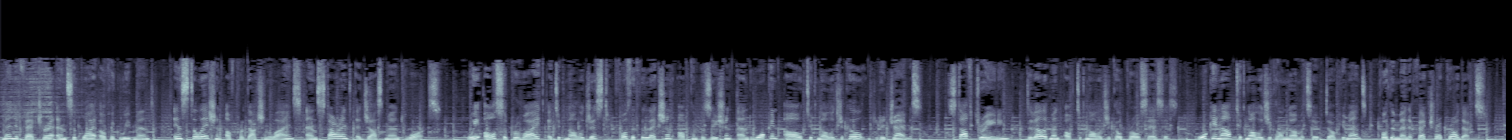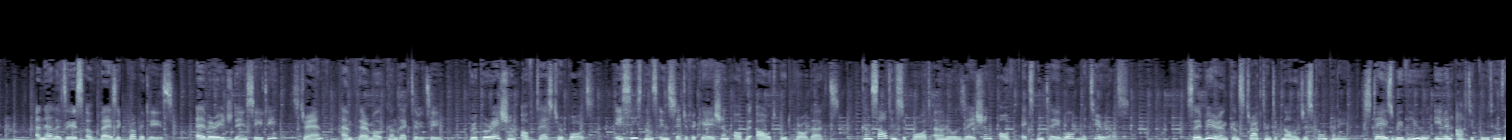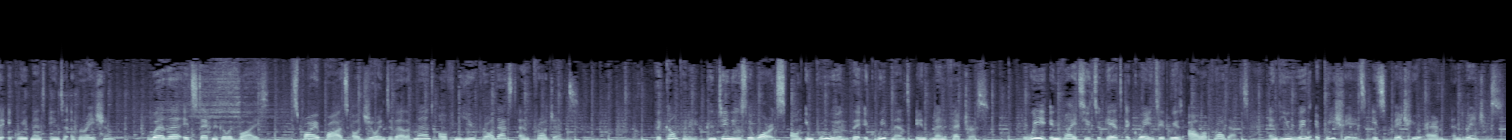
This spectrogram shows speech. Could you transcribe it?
manufacture and supply of equipment, installation of production lines and starrent adjustment works. We also provide a technologist for the selection of composition and working out technological regimes, staff training, development of technological processes, working out technological normative documents for the manufacturer products, analysis of basic properties, average density, strength and thermal conductivity, preparation of test reports, assistance in certification of the output products, consulting support and realization of expandable materials. Siberian Constructing Technologies Company stays with you even after putting the equipment into operation. Whether it's technical advice, spare parts or joint development of new products and projects. The company continuously works on improving the equipment in manufacturers. We invite you to get acquainted with our products and you will appreciate its value and adventures.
